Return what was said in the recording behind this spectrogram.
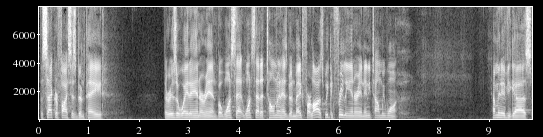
the sacrifice has been paid. There is a way to enter in, but once that, once that atonement has been made for our lives, we can freely enter in anytime we want. How many of you guys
